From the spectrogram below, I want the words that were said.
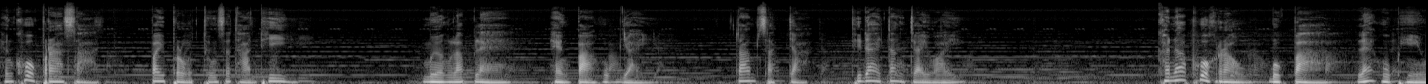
แห่งโคกปราศาสตร์ไปโปรดถึงสถานที่ เมืองลับแลแห่งป่าหุบใหญ่ ตามสัจจะที่ได้ตั้งใจไว้ คณะพวกเราบุกป่าและหุบเหว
